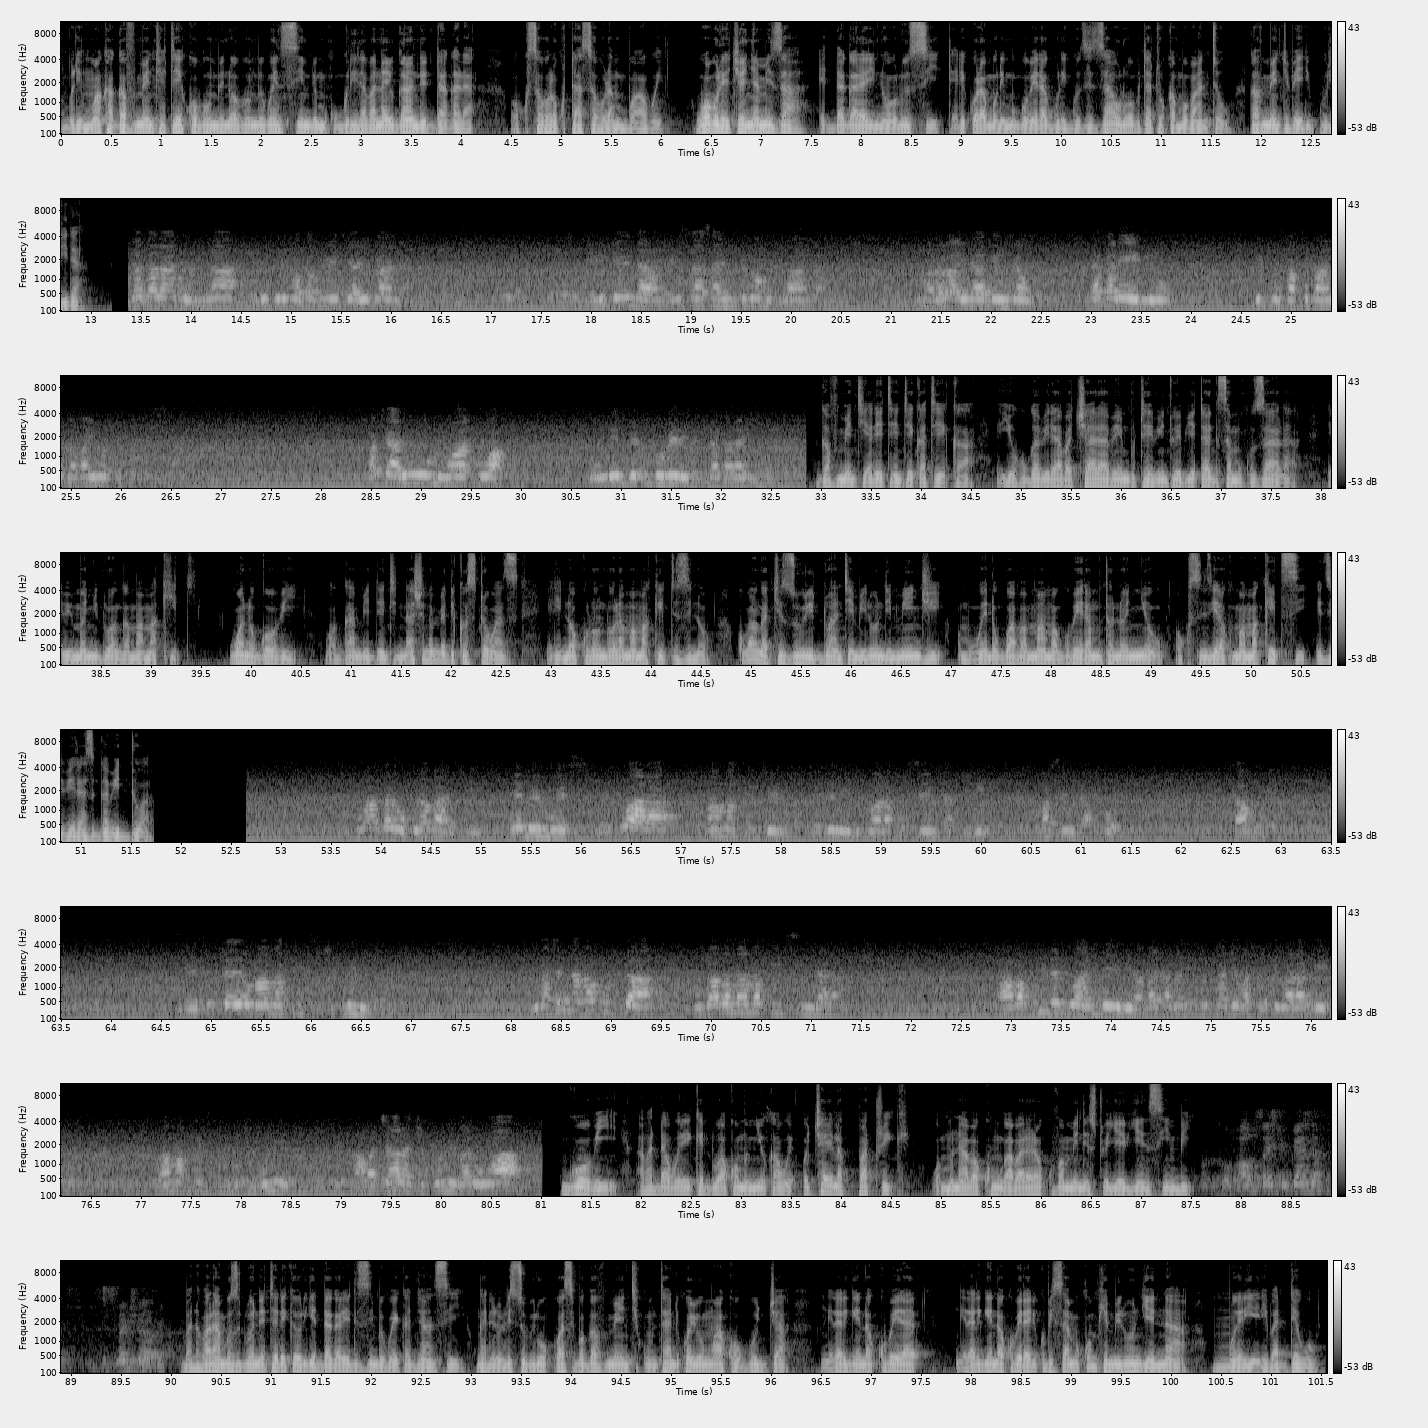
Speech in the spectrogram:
buli mwaka gavumenti eteeka obumbi n'obumbi bw'ensimbi mu kugulira bannayuganda eddagala okusobola okutaasa obulamu bwabwe. Wabula ekyenyamiza eddagala lino oluusi terikola mulimu gubeera guliguziza olw'obutatuuka mu bantu. Gavumenti beerigulira. Eddagala lyonna erigulibwa gavumenti ya uganda erigenda nerisaasaanyizibwa mu ggwanga mu malwaliro ag'enjawulo. Eddagala eryo lituuka ku bantu abalina otukozesa wakyaliwo omuwaatwa mu ngeri gye tugoberera eddagala lino. Gavumenti yaleeta enteekateeka ey'okugabira abakyala ab'embuto ebintu ebyetaagisa mu kuzaala ebimanyiddwa nga mama kit. Wano gobi wagambidde nti national medical stores erina okulondoola mama kit zino kubanga kizuuliddwa nti emirundi mingi omuwendo gw'abamaama gubeera mutono nnyo okusinziira ku mama kits ezibeera zigabiddwa. Twagala okulaba nti mms etwala mama kit eno katugeze neegitwala ku senta eri oba senta four samwe ng'etutteyo mama kit kikumi nga tennaba kudda kugaba mama kits ndala. Abakulira eddwaliro eryo abalidduka lye basooke balage. Mama kits ziri kikumi abakyala kikumi baluwa. Gobi abadde awerekeddwako omumyuka we ochaila patrick wamu n'abakungu abalala okuva mu minisitule y'ebyensimbi. Bano balambuziddwa n'etterekero ly'eddagala erizimbibwa ekajansi nga lino lisuubirwa okukwasibwa gavumenti ku ntandikwa y'omwaka ogujja ng'era ligenda kubeera ng'era ligenda kubeera likubisa mu kumpi emirundi enna mu eri eribaddewo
